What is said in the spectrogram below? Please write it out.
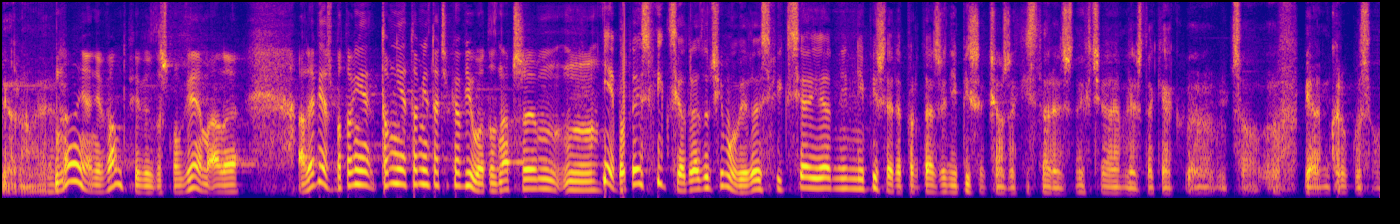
biorą. Wiesz? No ja nie wątpię, zresztą wiem, ale, ale wiesz, bo to mnie, to mnie, to mnie zaciekawiło. To znaczy... Mm... Nie, bo to jest fikcja, od razu ci mówię. To jest fikcja. Ja nie, nie piszę reportaży, nie piszę książek historycznych. Chciałem, wiesz, tak jak e, co w Białym Kruku są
